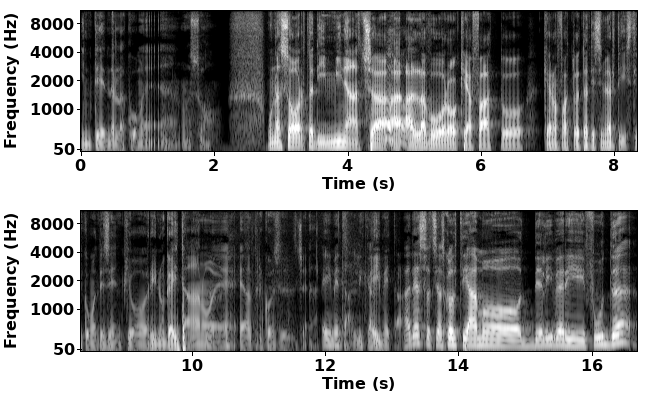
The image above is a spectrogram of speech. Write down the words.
intenderla come, non so, una sorta di minaccia a- al lavoro che ha fatto che hanno fatto tantissimi artisti come ad esempio Rino Gaetano e, e altre cose del genere. E i Metallica. E i Metallica. Adesso ci ascoltiamo Delivery Food,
